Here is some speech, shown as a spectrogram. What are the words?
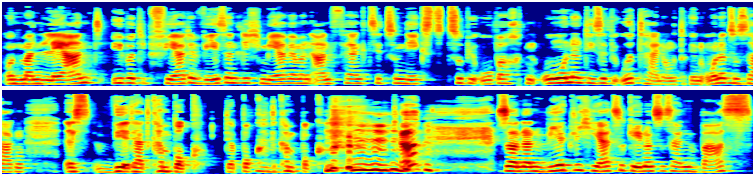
Und man lernt über die Pferde wesentlich mehr, wenn man anfängt, sie zunächst zu beobachten, ohne diese Beurteilung drin, ohne mhm. zu sagen, es, der hat keinen Bock, der Bock hat mhm. keinen Bock. ja? sondern wirklich herzugehen und zu sagen, was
